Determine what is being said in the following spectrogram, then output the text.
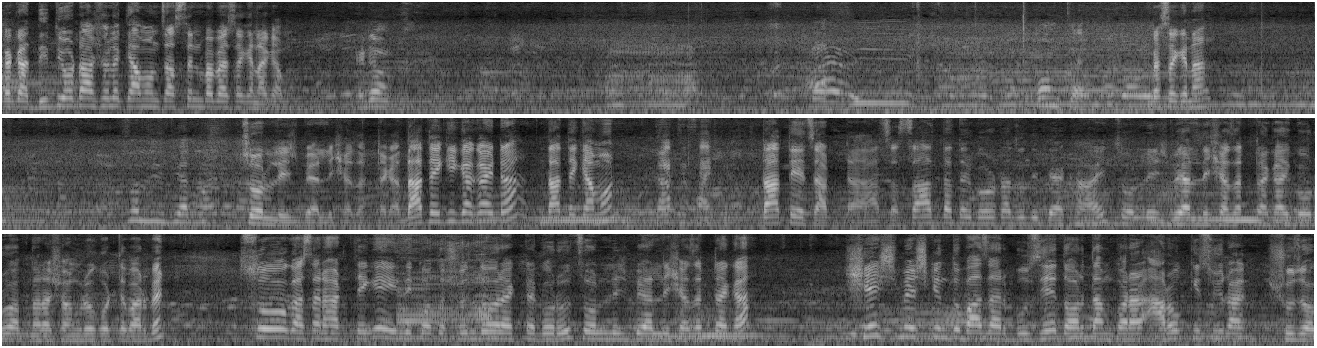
কাকা দ্বিতীয়টা আসলে কেমন চাচ্ছেন বা বেচা কেনা কেমন? এটা বেচা কেনা? চল্লিশ বিয়াল্লিশ হাজার টাকা। দাঁতে কি কাকা এটা? দাঁতে কেমন? দাঁতে চারটা। আচ্ছা চার দাঁতের গরুটা যদি দেখায় চল্লিশ বিয়াল্লিশ হাজার টাকায় গরু আপনারা সংগ্রহ করতে পারবেন। সো গাছার হাট থেকে এই যে কত সুন্দর একটা গরু চল্লিশ বিয়াল্লিশ হাজার টাকা। শেষমেশ কিন্তু বাজার বুঝে দরদাম করার আরও কিছু সুযোগ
